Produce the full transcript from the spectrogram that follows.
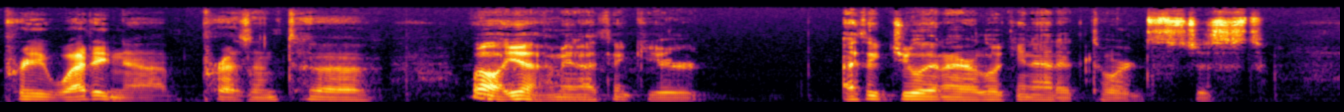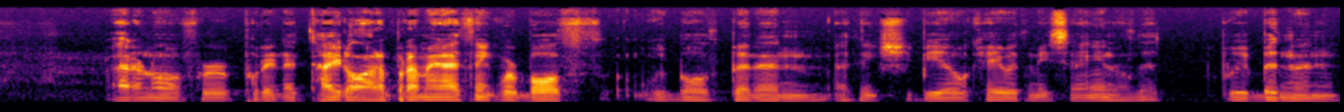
pre wedding uh, present. Uh, Well, yeah. I mean, I think you're. I think Julie and I are looking at it towards just. I don't know if we're putting a title on it, but I mean, I think we're both we've both been in. I think she'd be okay with me saying, you know, that we've been in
